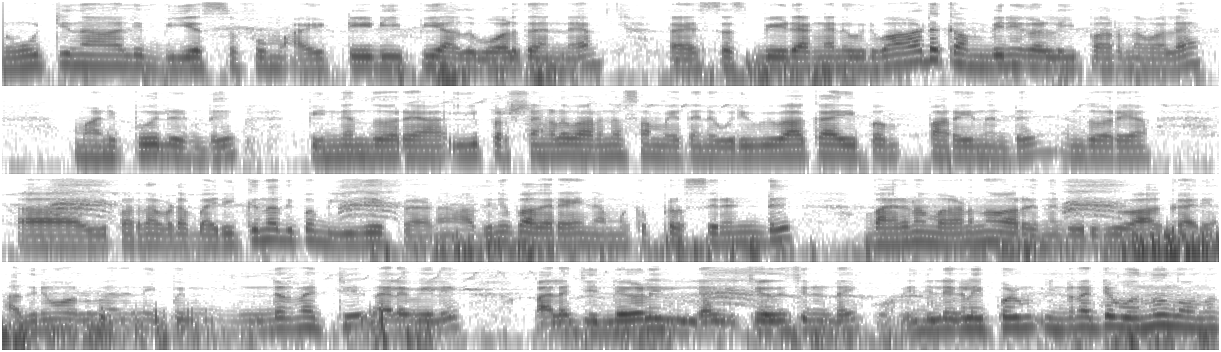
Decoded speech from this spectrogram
നൂറ്റിനാല് ബി എസ് എഫും ഐ ടി ഡി പി അതുപോലെ തന്നെ എസ് എസ് ബിയുടെ അങ്ങനെ ഒരുപാട് കമ്പനികൾ ഈ പറഞ്ഞ പോലെ മണിപ്പൂരിലുണ്ട്. പിന്നെന്താ പറയുക ഈ പ്രശ്നങ്ങൾ പറഞ്ഞ സമയത്ത് തന്നെ ഒരു വിവാഹക്കാർ ഇപ്പം പറയുന്നുണ്ട് എന്താ പറയുക ഈ പറഞ്ഞ അവിടെ ഭരിക്കുന്നത് ഇപ്പം ബി ജെ പി ആണ്. അതിന് പകരം നമുക്ക് പ്രസിഡന്റ് ഭരണം വേണമെന്ന് പറയുന്നുണ്ട് ഒരു വിവാഹക്കാർ അതിന് പുറമെ തന്നെ ഇപ്പം ഇന്റർനെറ്റ് നിലവിൽ പല ജില്ലകളിലില്ല വിച്ഛേദിച്ചിട്ടുണ്ടായി ജില്ലകളിൽ ഇപ്പോഴും ഇന്റർനെറ്റ് വന്നു തോന്നുന്നു.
